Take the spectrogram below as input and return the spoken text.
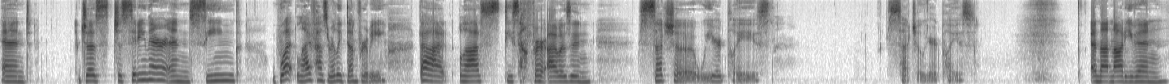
and just just sitting there and seeing what life has really done for me. That last December I was in such a weird place. Such a weird place. And that not even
